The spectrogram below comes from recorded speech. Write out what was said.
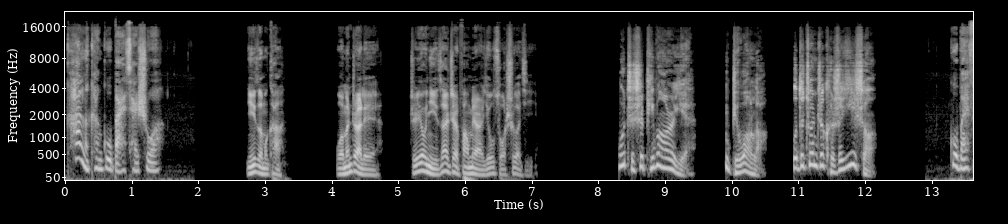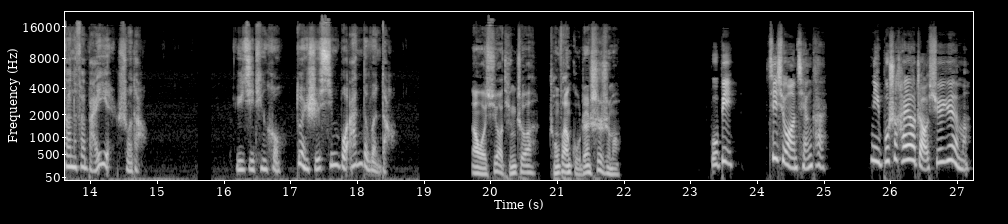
看了看顾白，才说：“你怎么看？我们这里只有你在这方面有所涉及。我只是皮毛而已，你别忘了，我的专职可是医生。”顾白翻了翻白眼，说道。于吉听后，顿时心不安的问道。那我需要停车重返古镇试试吗？不必，继续往前开。你不是还要找薛岳吗？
